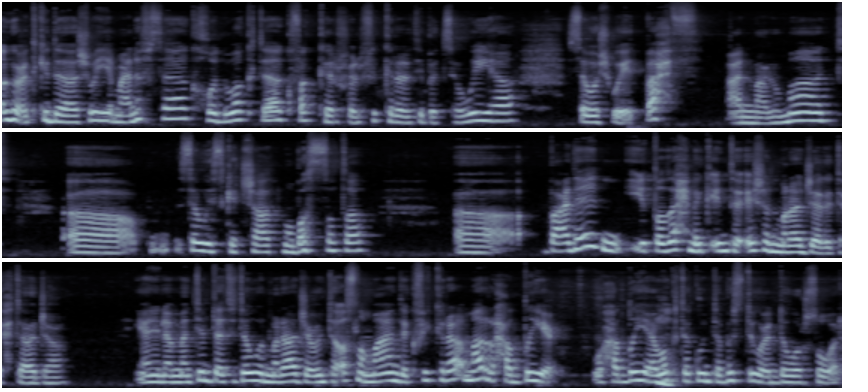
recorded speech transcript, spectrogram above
اقعد كده شوية مع نفسك خذ وقتك فكر في الفكرة اللي تبى تسويها. سوي شوية بحث عن معلومات آه، سوي سكتشات مبسطة. آه، بعدين يتضح لك انت إيش المراجع اللي تحتاجها. يعني لما تبدأ تدور مراجع وانت أصلا ما عندك فكرة مرة حتضيع وحتضيع وقتك وانت بس تقعد تدور صور.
